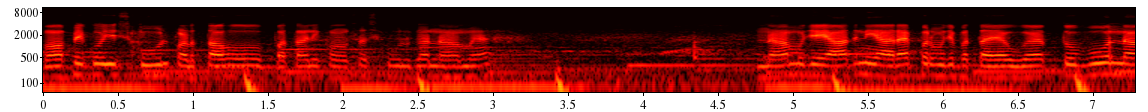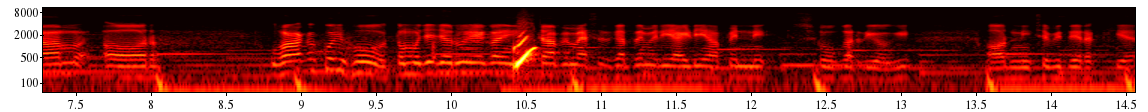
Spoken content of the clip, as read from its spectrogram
वहाँ पे कोई स्कूल पढ़ता हो, पता नहीं कौन सा स्कूल का नाम है। नाम मुझे याद नहीं आ रहा है, पर मुझे बताया हुआ है। तो वो नाम और वहाँ का कोई हो तो मुझे ज़रूर एक बार इंस्टा पे मैसेज कर दे, मेरी आईडी यहाँ पे शो कर रही होगी और नीचे भी दे रखी है।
